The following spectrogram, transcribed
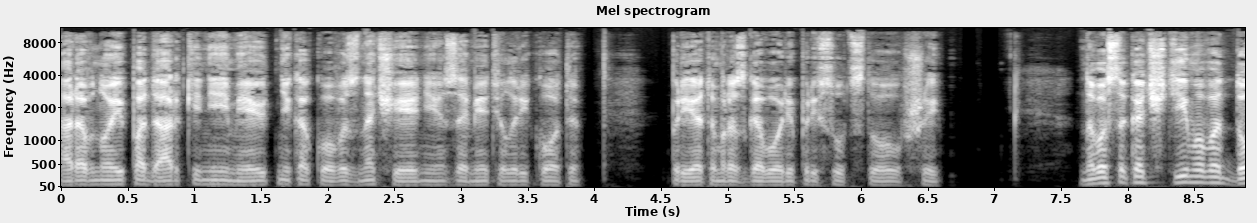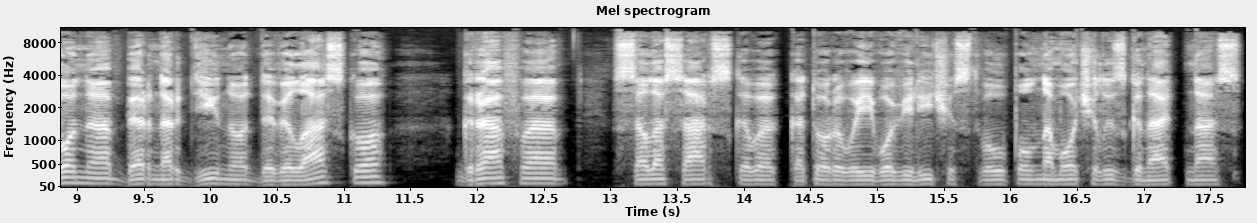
а равно и подарки не имеют никакого значения, — заметил Рикоте, при этом разговоре присутствовавший. На высокочтимого дона Бернардино де Веласко, графа Саласарского, которого его величество уполномочил изгнать нас,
